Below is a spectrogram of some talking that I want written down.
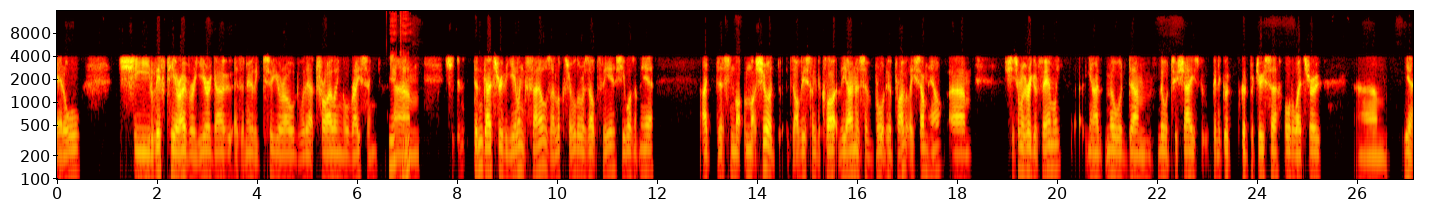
at all. She left here over a year ago as an early two-year-old without trialing or racing. Yeah, okay. um, she didn't didn't go through the yearling sales. I looked through all the results there. She wasn't there. I just not I'm not sure. It's obviously, the the owners have brought her privately somehow. Um, she's from a very good family. You know, Millwood um, Millwood Touche's been a good good producer all the way through. Um, yeah,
